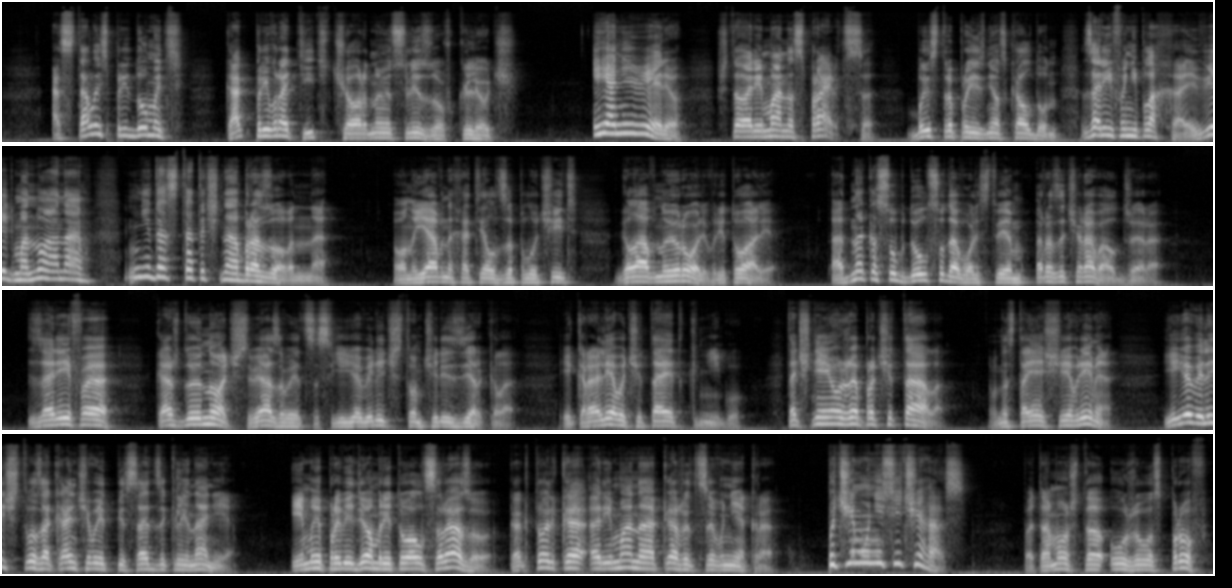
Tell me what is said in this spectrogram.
Осталось придумать, как превратить черную слезу в ключ. «Я не верю», что Аримана справится», — быстро произнес колдун. «Зарифа неплохая ведьма, но она недостаточно образованна». Он явно хотел заполучить главную роль в ритуале. Однако Субдул с удовольствием разочаровал Джера. Зарифа каждую ночь связывается с ее величеством через зеркало, и королева читает книгу. Точнее, уже прочитала. В настоящее время — ее Величество заканчивает писать заклинания. И мы проведем ритуал сразу, как только Аримана окажется в некро. Почему не сейчас? Потому что Ужиус Проф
